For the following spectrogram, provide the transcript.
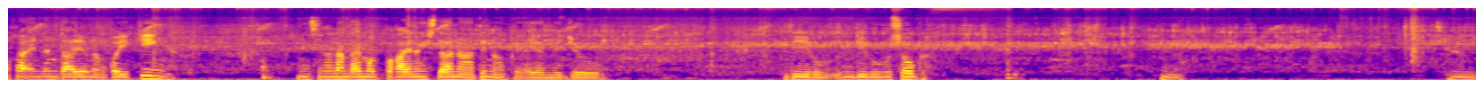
Pakain lang tayo ng Koi King. Minsan na lang tayo magpakain ng isda natin. No? Kaya yan medyo hindi hindi bubusog hmm. Hmm.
